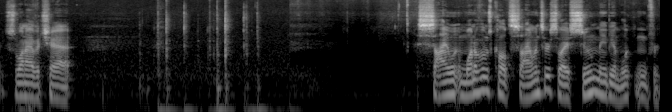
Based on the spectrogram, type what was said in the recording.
I just want to have a chat. Silent. One of them's called silencer, so I assume maybe I'm looking for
